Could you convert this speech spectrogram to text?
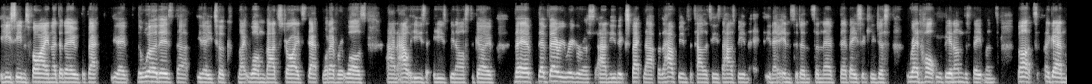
he seems fine. I don't know the vet you know the word is that you know he took like one bad stride step whatever it was and out he's he's been asked to go. They're they're very rigorous and you'd expect that but there have been fatalities there has been you know incidents and they're they're basically just red hot would be an understatement. But again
